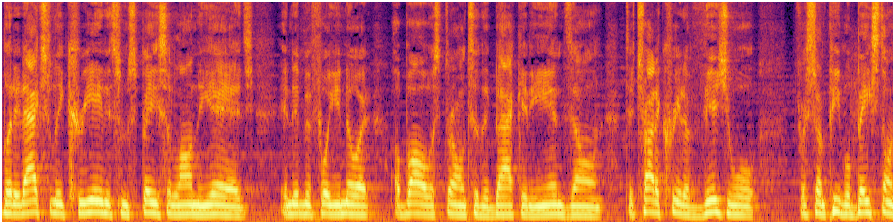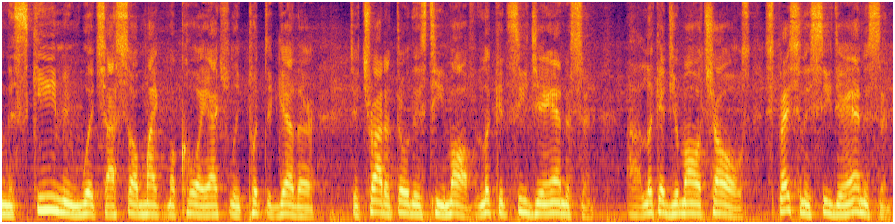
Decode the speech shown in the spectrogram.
But it actually created some space along the edge. And then before you know it, a ball was thrown to the back of the end zone to try to create a visual for some people based on the scheme in which I saw Mike McCoy actually put together to try to throw this team off. Look at CJ Anderson. Uh, look at Jamaal Charles, especially CJ Anderson.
